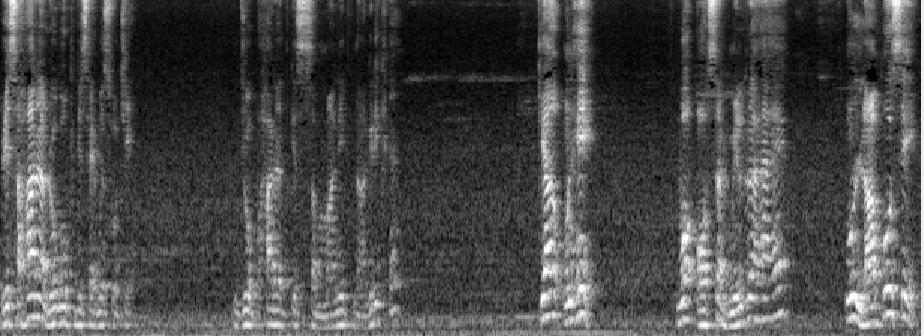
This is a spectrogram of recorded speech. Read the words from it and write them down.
बेसहारा लोगों के विषय में सोचें, जो भारत के सम्मानित नागरिक हैं। क्या उन्हें वह अवसर मिल रहा है, उन लाभों से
